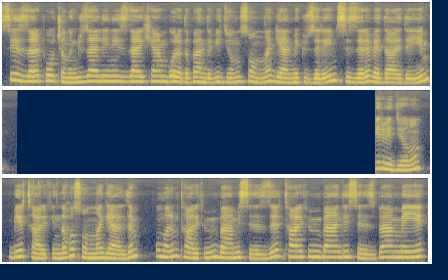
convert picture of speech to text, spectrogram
Sizler poğaçanın güzelliğini izlerken bu arada ben de videonun sonuna gelmek üzereyim. Sizlere veda edeyim. Bir videonun bir tarifin daha sonuna geldim. Umarım tarifimi beğenmişsinizdir. Tarifimi beğendiyseniz beğenmeyi,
